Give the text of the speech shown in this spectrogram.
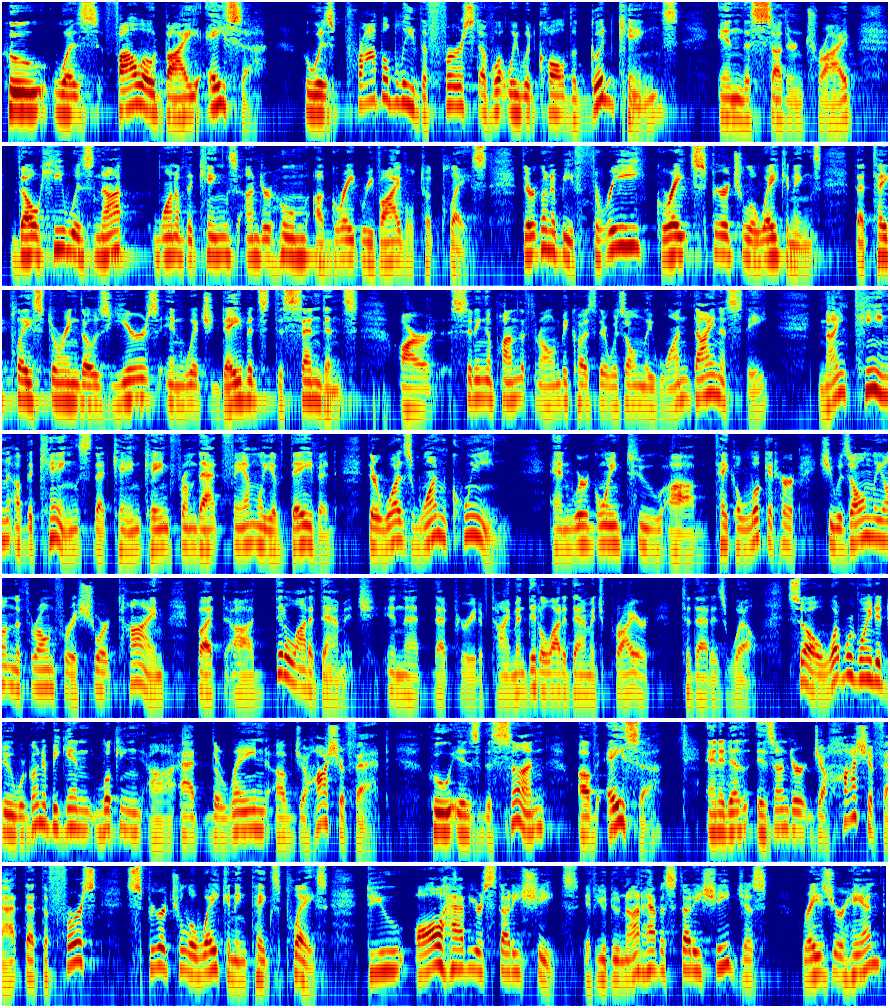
who was followed by Asa who was probably the first of what we would call the good kings in the southern tribe, though he was not one of the kings under whom a great revival took place. There are going to be three great spiritual awakenings that take place during those years in which David's descendants are sitting upon the throne because there was only one dynasty. 19 of the kings that came came from that family of David. There was one queen and we're going to uh, take a look at her. She was only on the throne for a short time, but uh, did a lot of damage in that, that period of time, and did a lot of damage prior to that as well. So, what we're going to do, we're going to begin looking uh, at the reign of Jehoshaphat, who is the son of Asa, and it is under Jehoshaphat that the first spiritual awakening takes place. Do you all have your study sheets? If you do not have a study sheet, just raise your hand,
